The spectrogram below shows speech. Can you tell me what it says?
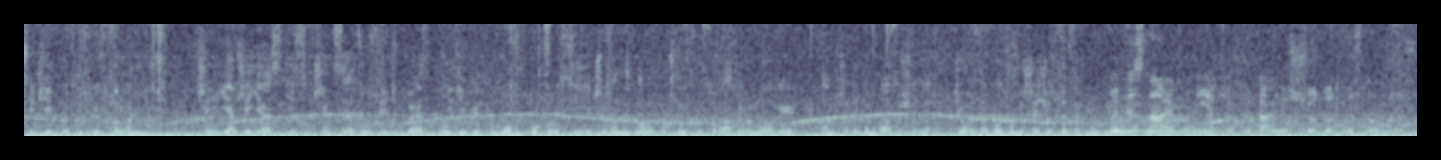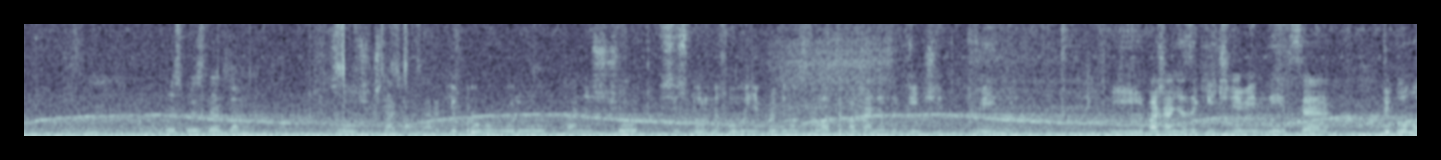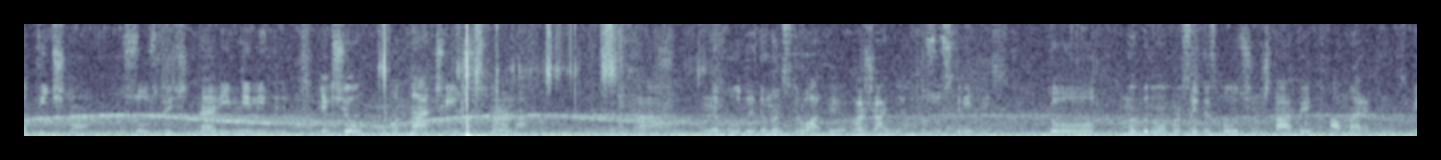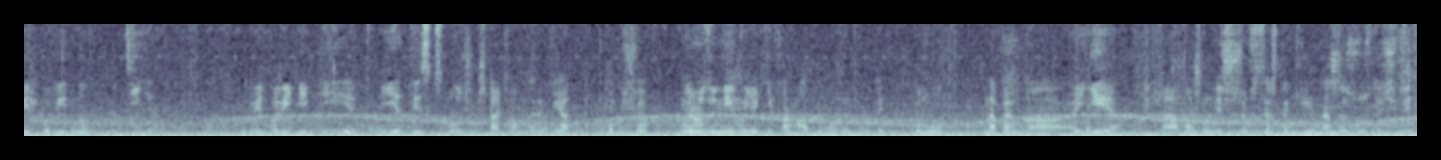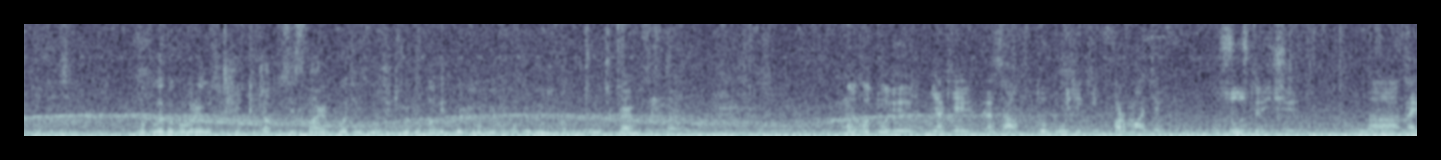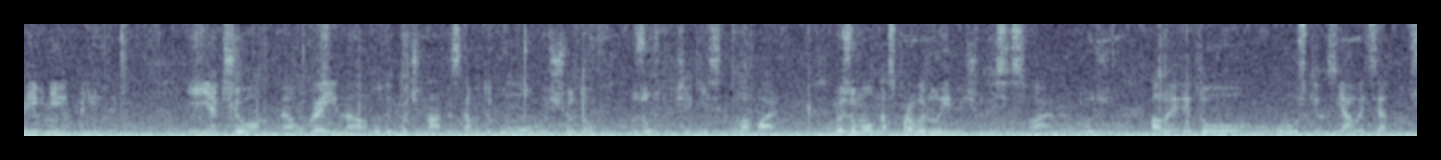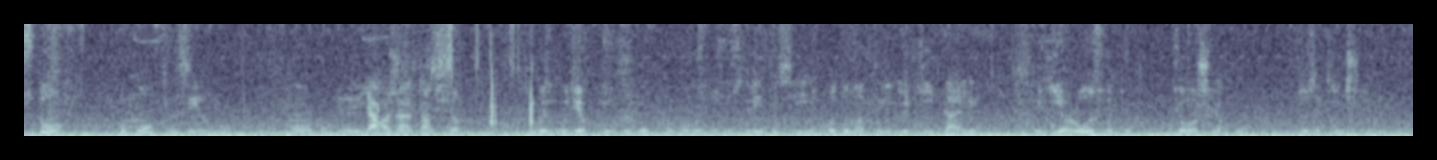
зустрічі і потім тристоронні. Чи є вже ясність, чи це зустріч без будь-яких умов з боку Росії, чи вони знову почнуть висувати вимоги там щодо Донбасу, щодо чого завгодно, лише щоб затягнути? Ми не знаємо ніяких деталей щодо двостороннього зустрічі. Ми з президентом Сполучених Штатів Америки проговорювали питання, що всі сторони повинні продемонструвати бажання закінчення війни. І бажання закінчення війни це дипломатична зустріч на рівні лідерів. Якщо одна чи інша сторона не буде демонструвати бажання зустрітись, то ми будемо просити Сполучені Штати Америки відповідно діяти. Відповідні дії є тиск Сполучених Штатів Америки. Я поки що ми розуміємо, які формати можуть бути. Тому напевно є можливість, що все ж таки наша зустріч відбудеться. Ну, коли ви говорили, що спочатку сісфайр, потім зустріч, ви готові тут зробити, поки ви ні, тобто, чи ми чекаємо сісфайр? Ми готові, як я і казав, до будь-яких форматів зустрічі а, на рівні лідерів. І якщо е, Україна буде починати ставити умови щодо зустрічі, якісь глобальні, безумовно справедливі щодо сісфайру, але то у русських з'явиться 100 умов з їх боку. Тому е, я вважаю так, що без будь-яких умов ми повинні зустрітися і подумати, який далі є розвиток цього шляху до закінчення війни.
